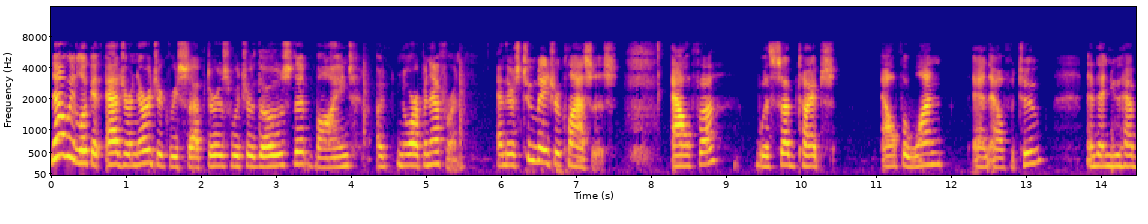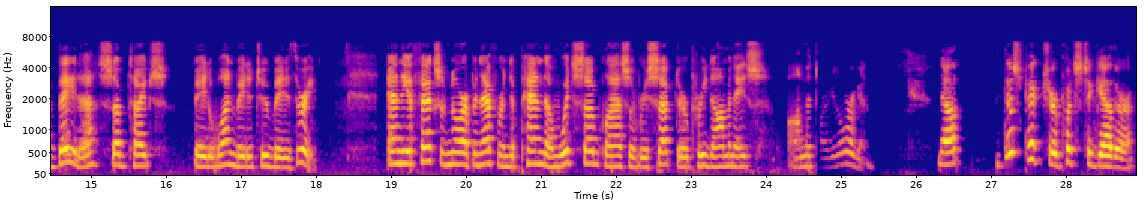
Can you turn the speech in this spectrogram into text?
Now we look at adrenergic receptors, which are those that bind norepinephrine. And there's two major classes, alpha with subtypes alpha 1 and alpha 2, and then you have beta, subtypes beta 1, beta 2, beta 3. And the effects of norepinephrine depend on which subclass of receptor predominates on the target organ. Now, this picture puts together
